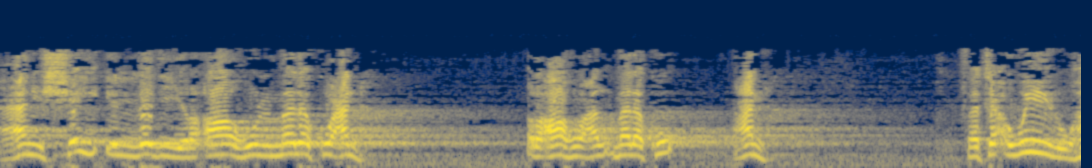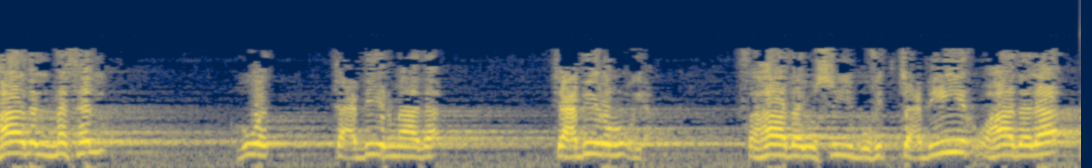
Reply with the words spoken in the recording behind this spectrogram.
عن الشيء الذي رآه الملك عنه. رآه الملك عنه. فتأويل هذا المثل هو تعبير ماذا؟ تعبير الرؤيا فهذا يصيب في التعبير وهذا لا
